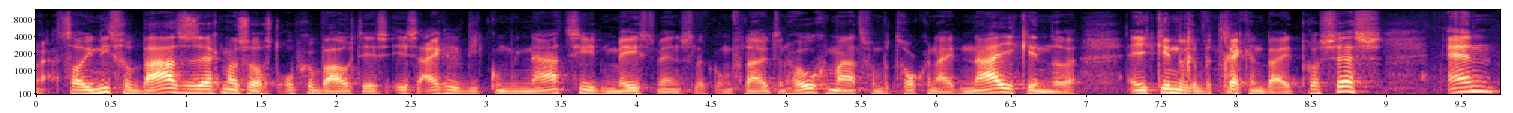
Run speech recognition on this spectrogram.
Maar het zal je niet verbazen, zeg maar, zoals het opgebouwd is, is eigenlijk die combinatie het meest wenselijk. Om vanuit een hoge mate van betrokkenheid naar je kinderen en je kinderen betrekkend bij het proces en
